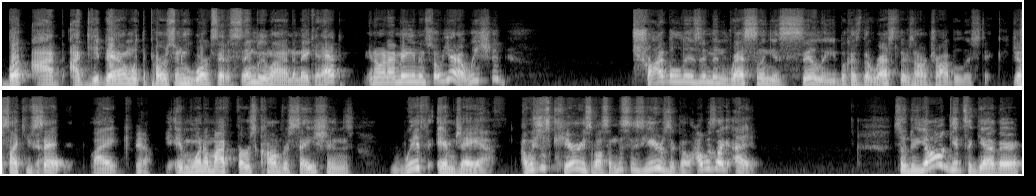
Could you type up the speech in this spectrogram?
but I I get down with the person who works at assembly line to make it happen. You know what I mean? And so yeah, we should tribalism in wrestling is silly because the wrestlers aren't tribalistic. Just like you yeah. said, like yeah. in one of my first conversations with MJF, I was just curious about something. This is years ago. I was like, hey, so do y'all get together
